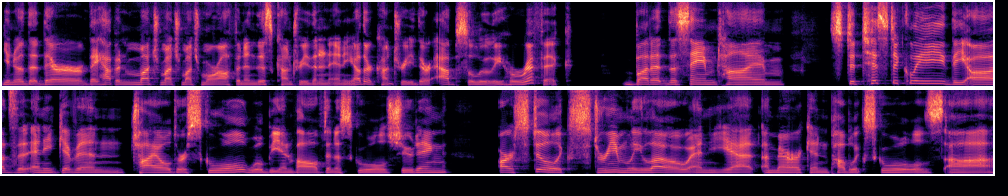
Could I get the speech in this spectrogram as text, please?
You know, that they're they happen much, much, much more often in this country than in any other country. They're absolutely horrific. But at the same time, statistically, the odds that any given child or school will be involved in a school shooting are still extremely low, and yet American public schools, uh,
